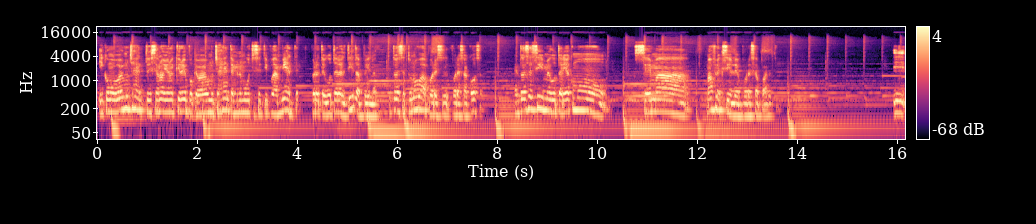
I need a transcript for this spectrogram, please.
Y como haber mucha gente, tú dices, no, yo no quiero ir porque va a haber mucha gente, a mí no me gusta ese tipo de ambiente pero te gusta el altita pila. Entonces tú no vas por, ese, por esa cosa. Entonces sí, me gustaría como ser más, más flexible por esa parte. y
